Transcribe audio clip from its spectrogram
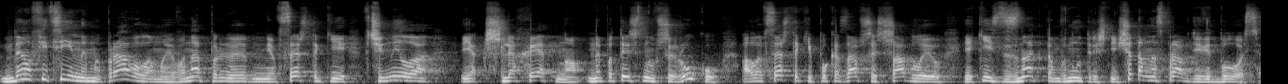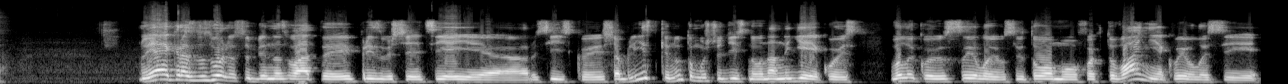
неофіційними правилами вона при- все ж таки вчинила як шляхетно, не потиснувши руку, але все ж таки показавши шаблею якийсь знак там внутрішній. Що там насправді відбулося? Ну я якраз дозволю собі назвати прізвище цієї е, російської шаблістки. Ну тому що дійсно вона не є якоюсь великою силою у світовому фехтуванні, як виявилося, і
